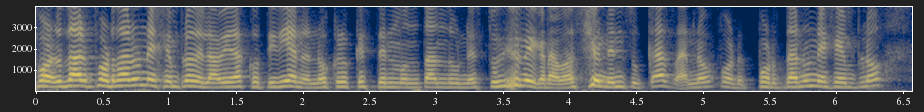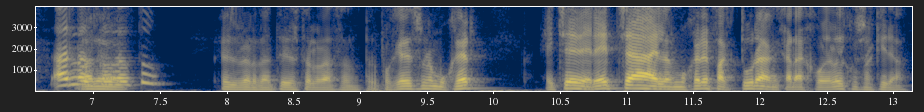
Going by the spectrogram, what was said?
por, dar, por dar un ejemplo de la vida cotidiana, no creo que estén montando un estudio de grabación en su casa, ¿no? Por, por dar un ejemplo, haz las vale, cosas tú. Es verdad, tienes toda la razón, pero porque eres una mujer hecha de derecha y las mujeres facturan, carajo, ya lo dijo Shakira.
